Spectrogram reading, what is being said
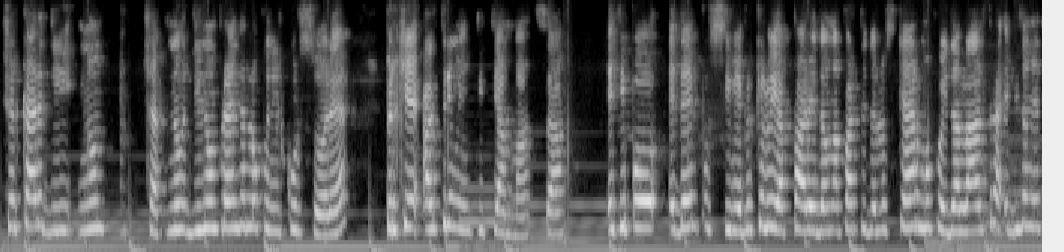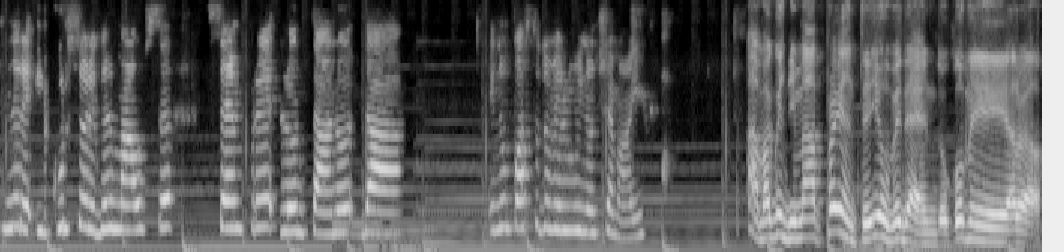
cercare di non, cioè, no, di non prenderlo con il cursore perché altrimenti ti ammazza. E tipo, ed è impossibile perché lui appare da una parte dello schermo, poi dall'altra, e bisogna tenere il cursore del mouse sempre lontano da in un posto dove lui non c'è mai. Ah, ma quindi, ma praticamente io vedendo come allora,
